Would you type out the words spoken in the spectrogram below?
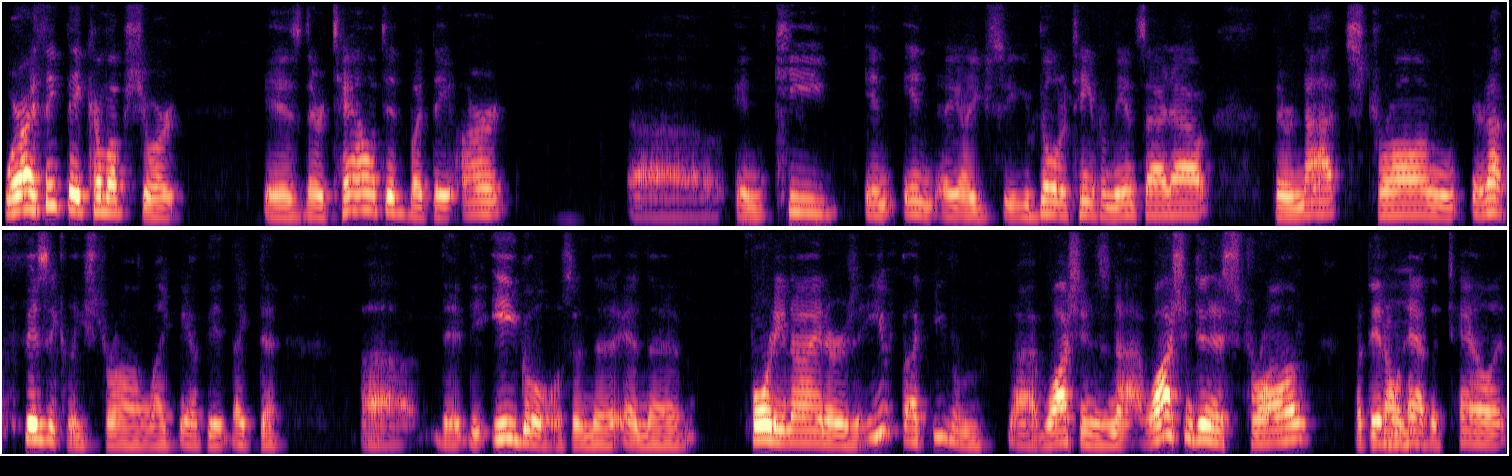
Where I think they come up short is they're talented, but they aren't uh, in key in in you, so you build a team from the inside out. They're not strong. They're not physically strong like you know the, like the uh, the the Eagles and the and the 49ers. Even, like even uh, Washington is not. Washington is strong, but they don't mm-hmm. have the talent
